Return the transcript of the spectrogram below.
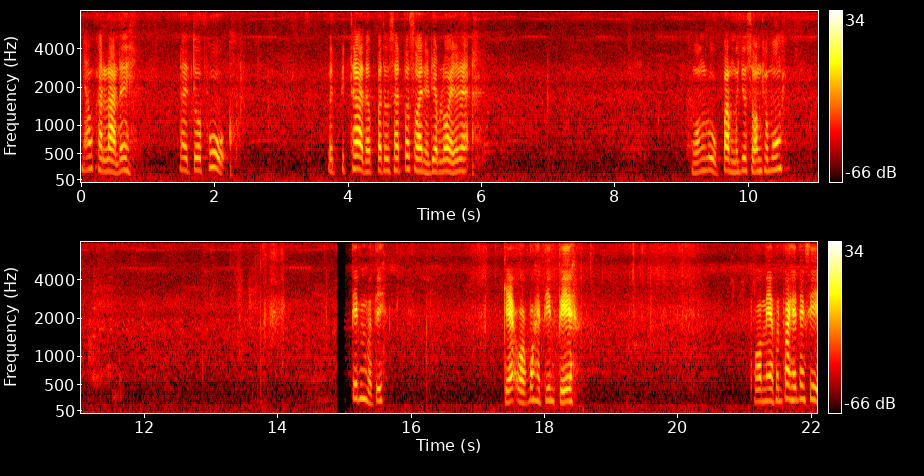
เงาขันลาดเลย ได้ตัวผู้เกิดพิษทาแต่ประตูสัตว์ปซอยเนี่ยเรียบร้อยแล้วแหละห่วงลูกปั๊มกันอยู่สองชั่วโมงติ้นมาติแกะออกมาให้ตีนเปรพ่อแม่เพิ่นพาเฮ็ดจังซี่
